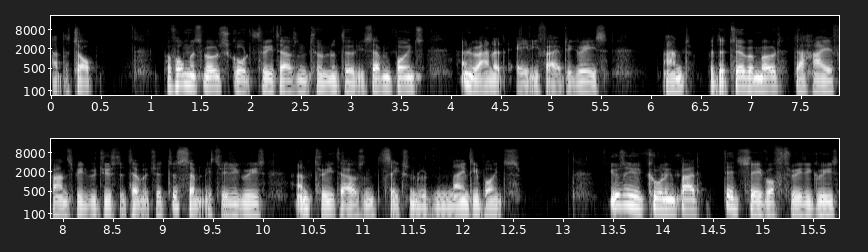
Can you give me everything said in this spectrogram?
at the top. Performance mode scored 3,237 points and ran at 85 degrees. And with the turbo mode, the higher fan speed reduced the temperature to 73 degrees and 3,690 points. Using a cooling pad did shave off 3 degrees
